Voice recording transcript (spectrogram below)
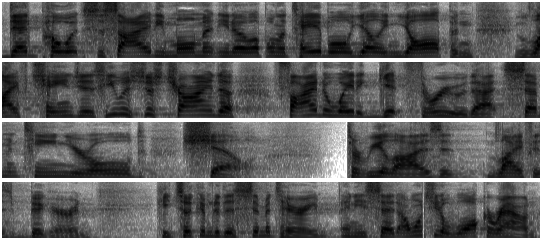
dead poet society moment, you know, up on the table yelling yelp and life changes. He was just trying to find a way to get through that 17 year old shell to realize that life is bigger. And he took him to this cemetery and he said, I want you to walk around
